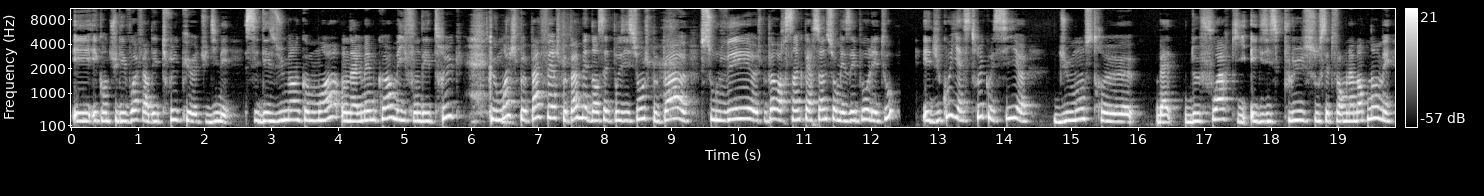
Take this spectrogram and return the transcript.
et, et, quand tu les vois faire des trucs, euh, tu dis mais c'est des humains comme moi, on a le même corps, mais ils font des trucs que moi je peux pas faire, je peux pas me mettre dans cette position, je peux pas euh, soulever, euh, je peux pas avoir cinq personnes sur mes épaules et tout. Et du coup il y a ce truc aussi du monstre bah, de foire qui existe plus sous cette forme-là maintenant, mais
